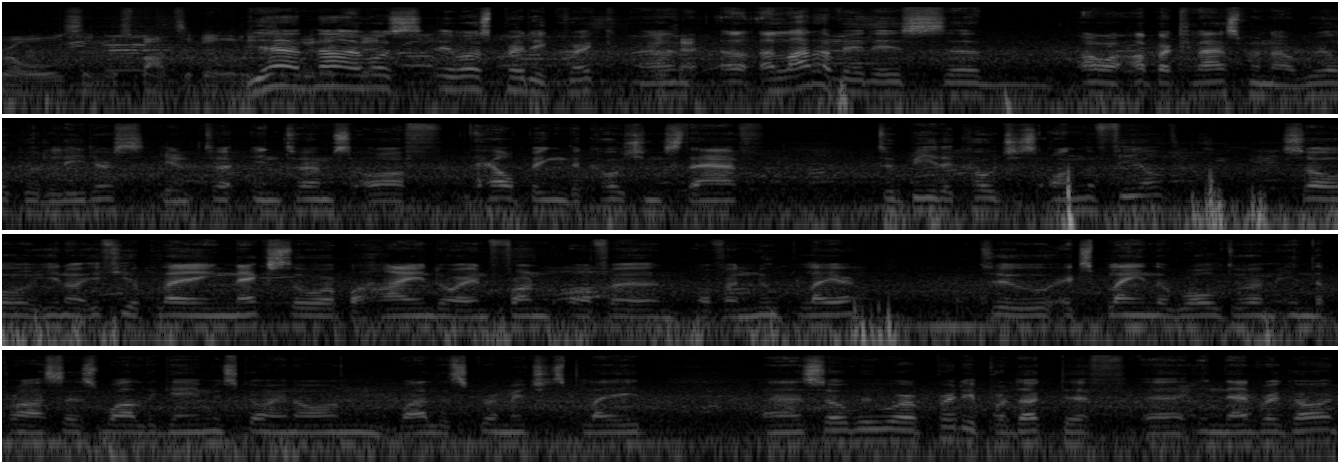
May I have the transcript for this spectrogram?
roles and responsibilities? Yeah, no, it was it was pretty quick. Okay. a, a, lot of it is uh, our upperclassmen are real good leaders yeah. in, ter in terms of helping the coaching staff to be the coaches on the field. So you know, if you're playing next or behind or in front of a of a new player, to explain the role to him in the process while the game is going on, while the scrimmage is played. Uh, so we were pretty productive uh, in that regard.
